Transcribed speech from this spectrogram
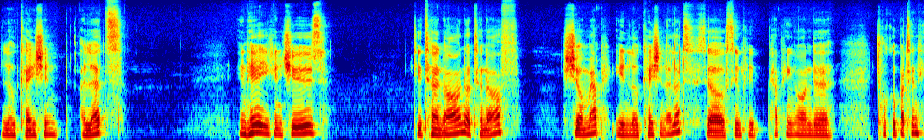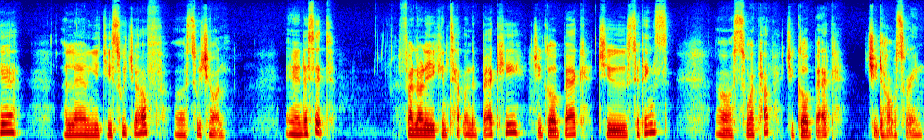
location alerts. In here, you can choose to turn on or turn off show map in location alerts. So simply tapping on the toggle button here, allowing you to switch off or switch on. And that's it. Finally, you can tap on the back key to go back to settings or swipe up to go back to the home screen.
